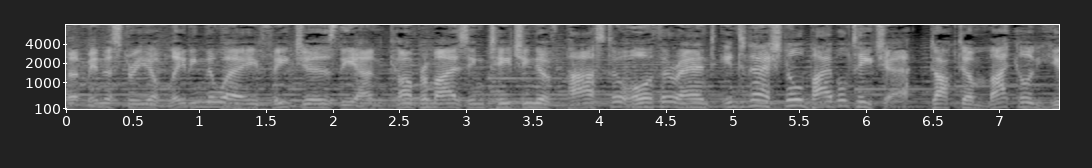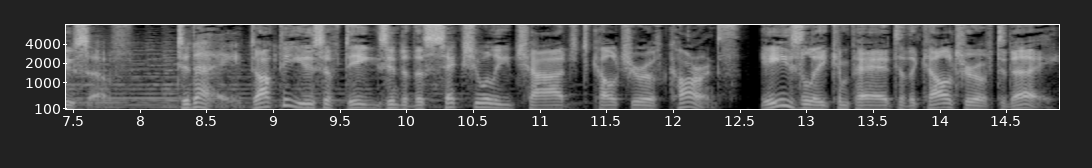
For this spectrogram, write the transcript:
The Ministry of Leading the Way features the uncompromising teaching of pastor, author, and international Bible teacher, Dr. Michael Youssef. Today, Dr. Youssef digs into the sexually charged culture of Corinth, easily compared to the culture of today.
